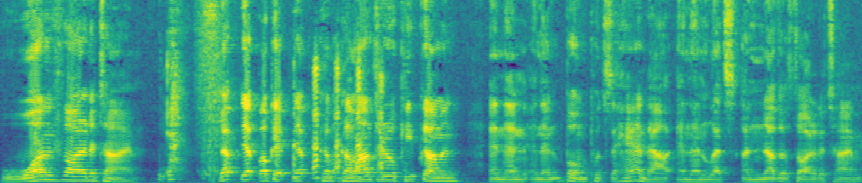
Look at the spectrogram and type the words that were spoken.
one thought at a time. Yep, yep, okay, yep, come, come on through, keep coming. And then, and then, boom, puts the hand out, and then lets another thought at a time,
